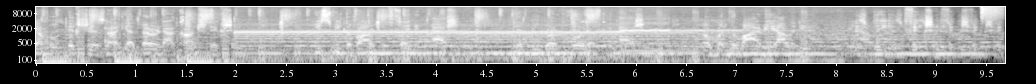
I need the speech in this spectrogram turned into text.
Jumbled picture has not yet learned our contradiction. We speak of art with flaming passion, yet we work void of compassion. And wonder why reality is bleeding fiction, fiction, fiction.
